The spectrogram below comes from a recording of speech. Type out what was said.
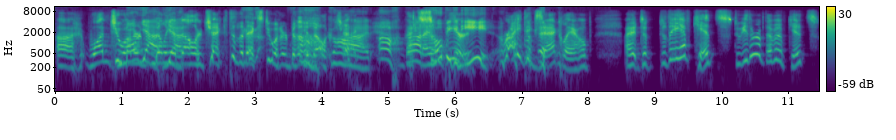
Uh, one two hundred yeah, million yeah. dollar check to the next two hundred million oh dollar check. God! Oh God! That's I so hope he can eat. Right, exactly. I hope. I do, do they have kids? Do either of them have kids?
